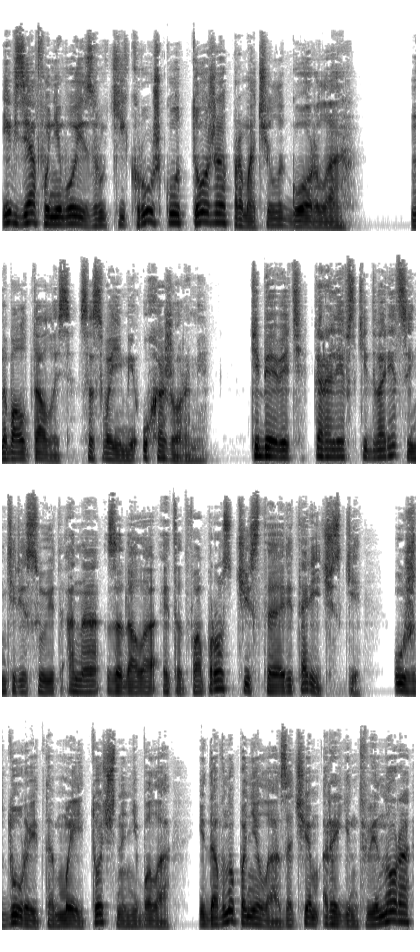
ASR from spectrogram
и, взяв у него из руки кружку, тоже промочила горло. Наболталась со своими ухажерами. «Тебя ведь королевский дворец интересует?» Она задала этот вопрос чисто риторически. Уж дурой-то Мэй точно не была и давно поняла, зачем регент Винора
